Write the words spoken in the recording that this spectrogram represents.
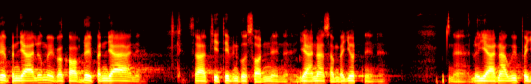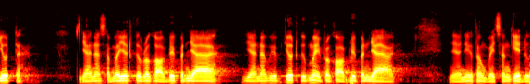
ด้วยปัญญาหรือไม่ประกอบด้วยปัญญาเนี่ย สภาพจิตที่เป็นกุศลเนี่ยนะญาณสัมปยุตเนี่ยนะนะหรือญาณวิปยุตญาณสัมปยุตคือประกอบด้วยปัญญาญาณวิปยุตคือไม่ประกอบด้วยปัญญาเนี่ยอันนี้ก็ต้องไปสังเกตดู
